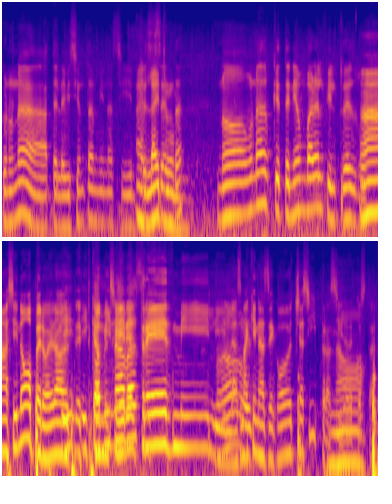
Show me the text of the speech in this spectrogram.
Con una televisión también así en Ah, el 360. Lightroom. No, una que tenía un Battlefield 3, güey. Ah, sí, no, pero era Y- de- y caminabas el treadmill y las güey. máquinas de gocha, sí, pero así No. debe costar.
